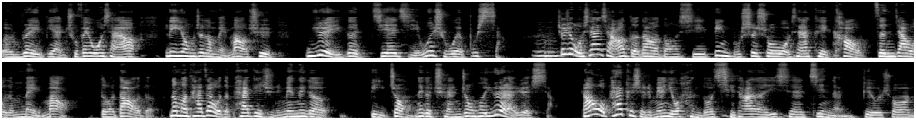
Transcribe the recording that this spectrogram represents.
呃锐变，除非我想要利用这个美貌去越一个阶级，为什么我也不想？嗯，就是我现在想要得到的东西，并不是说我现在可以靠增加我的美貌得到的，那么它在我的 package 里面那个比重、那个权重会越来越小。然后我 package 里面有很多其他的一些技能，比如说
